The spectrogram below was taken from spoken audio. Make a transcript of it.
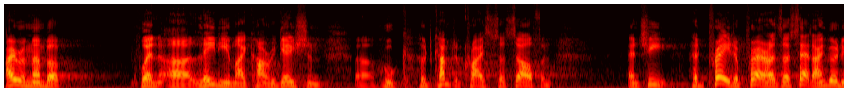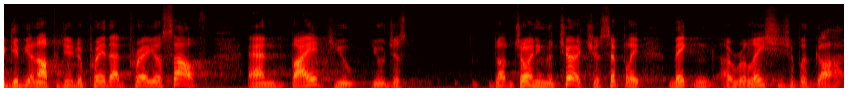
I remember when a lady in my congregation uh, who had come to Christ herself, and, and she had prayed a prayer. As I said, I'm going to give you an opportunity to pray that prayer yourself. And by it, you, you're just not joining the church, you're simply making a relationship with God.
